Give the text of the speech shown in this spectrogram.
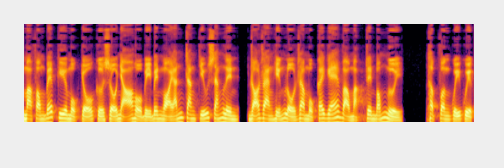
Mà phòng bếp kia một chỗ cửa sổ nhỏ hồ bị bên ngoài ánh trăng chiếu sáng lên, rõ ràng hiển lộ ra một cái ghé vào mặt trên bóng người. Thập phần quỷ quyệt,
